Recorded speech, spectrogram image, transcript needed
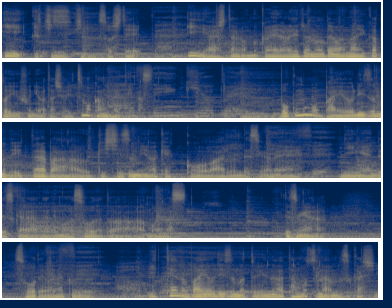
いい一日そしていい明日が迎えられるのではないかというふうに私はいつも考えています。僕もバイオリズムで言ったらば浮き沈みは結構あるんですよね。人間ですから誰もがそうだとは思います。ですがそうではなく一定のバイオリズムというのは保つのは難しい。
